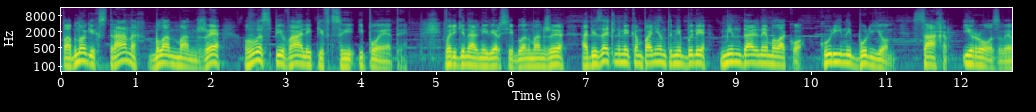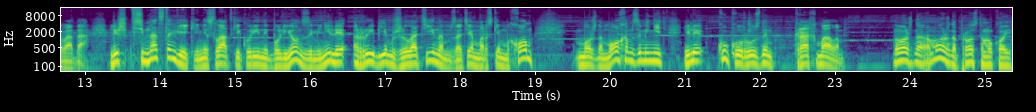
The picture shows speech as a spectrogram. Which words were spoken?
Во многих странах блан-манже воспевали певцы и поэты. В оригинальной версии блан-манже обязательными компонентами были миндальное молоко, куриный бульон, сахар и розовая вода. Лишь в 17 веке несладкий куриный бульон заменили рыбьим желатином, затем морским мхом, можно мохом заменить, или кукурузным крахмалом. Можно, а можно просто мукой.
